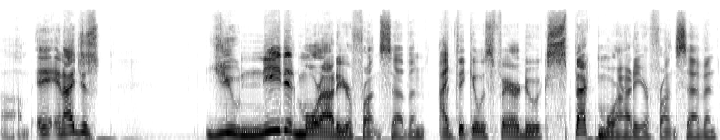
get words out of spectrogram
Um, and, and I just, you needed more out of your front seven. I think it was fair to expect more out of your front seven,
